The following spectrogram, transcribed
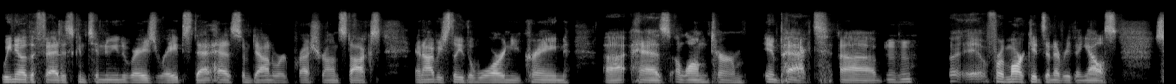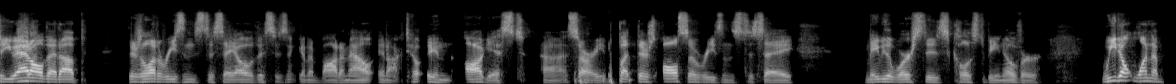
We know the Fed is continuing to raise rates. That has some downward pressure on stocks. And obviously, the war in Ukraine uh, has a long term impact uh, mm-hmm. Uh, for markets and everything else. So you add all that up there's a lot of reasons to say, oh, this isn't going to bottom out in October, in August. Uh, sorry, but there's also reasons to say maybe the worst is close to being over. We don't want to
